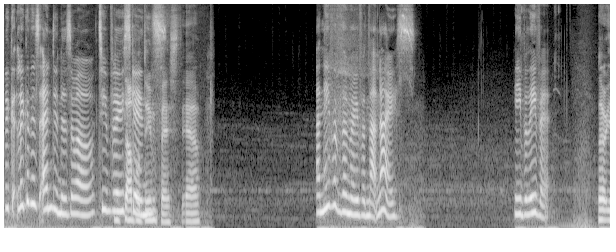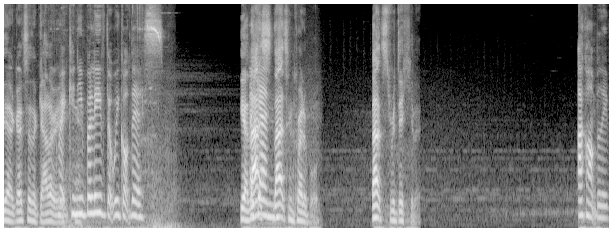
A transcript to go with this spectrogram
Look at look at this ending as well. Two blue Double skins. Doomfist, yeah. And neither of them are even that nice. Can you believe it? So yeah, go to the gallery. Wait, can yeah. you believe that we got this? Yeah, that's Again. that's incredible. That's ridiculous. I can't believe.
